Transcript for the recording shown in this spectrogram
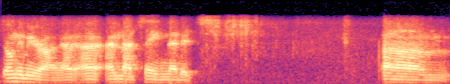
don't get me wrong. I, I, I'm not saying that it's um,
